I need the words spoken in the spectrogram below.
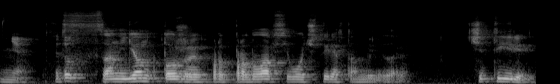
не. Это SsangYong тоже про- продала всего 4 автомобиля за год. 4.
